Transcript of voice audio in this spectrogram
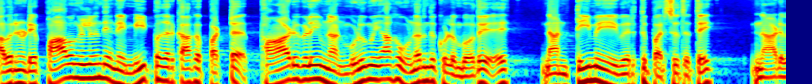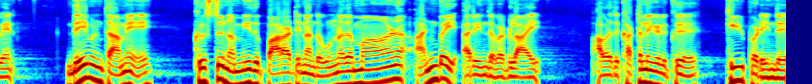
அவரினுடைய பாவங்களிலிருந்து என்னை மீட்பதற்காக பட்ட பாடுகளையும் நான் முழுமையாக உணர்ந்து கொள்ளும்போது நான் தீமையை வெறுத்து பரிசுத்தத்தை நாடுவேன். தேவன் தாமே கிறிஸ்து நம் மீது பாராட்டின அந்த உன்னதமான அன்பை அறிந்தவர்களாய் அவரது கட்டளைகளுக்கு கீழ்ப்படிந்து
